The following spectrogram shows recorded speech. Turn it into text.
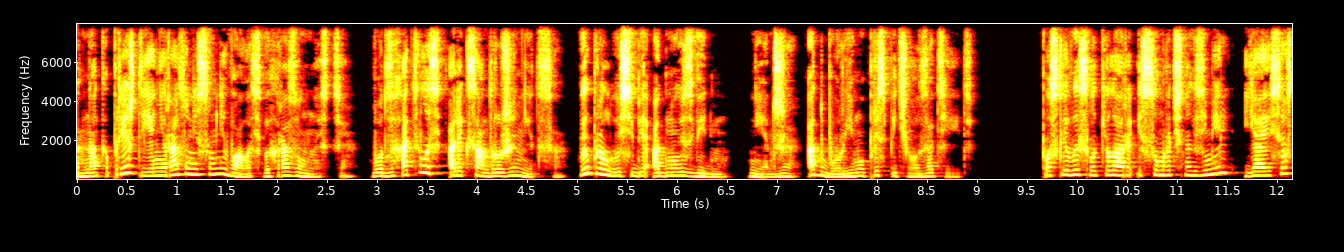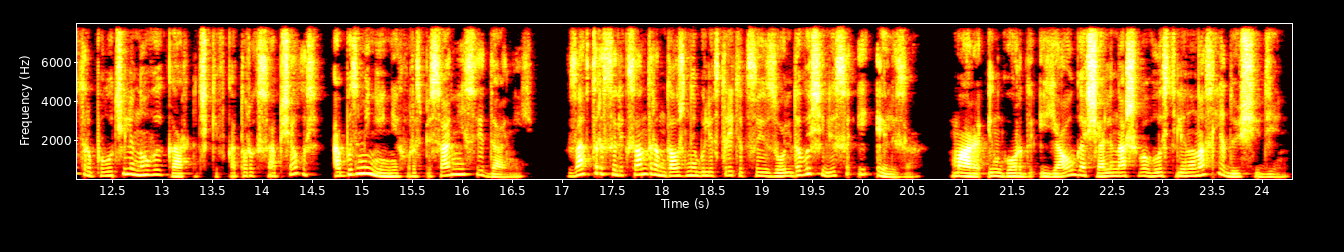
Однако прежде я ни разу не сомневалась в их разумности. Вот захотелось Александру жениться. Выбрал бы себе одну из ведьм. Нет же, отбор ему приспичило затеять. После высылки Лары из сумрачных земель я и сестры получили новые карточки, в которых сообщалось об изменениях в расписании свиданий. Завтра с Александром должны были встретиться Изольда, Василиса и Эльза. Мара, Ингорда и я угощали нашего властелина на следующий день.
